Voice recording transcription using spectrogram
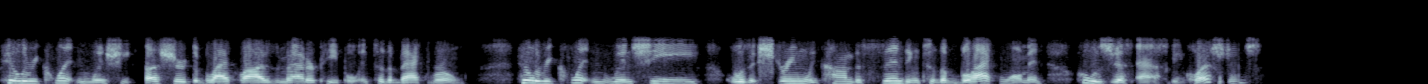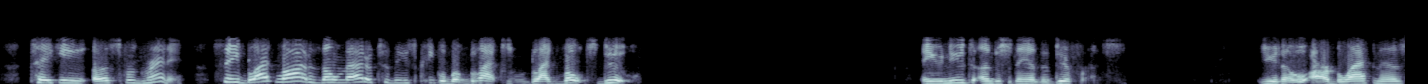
Hillary Clinton, when she ushered the Black Lives Matter people into the back room. Hillary Clinton, when she was extremely condescending to the black woman who was just asking questions, taking us for granted. See, black lives don't matter to these people, but blacks black votes do. And you need to understand the difference. You know, our blackness,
